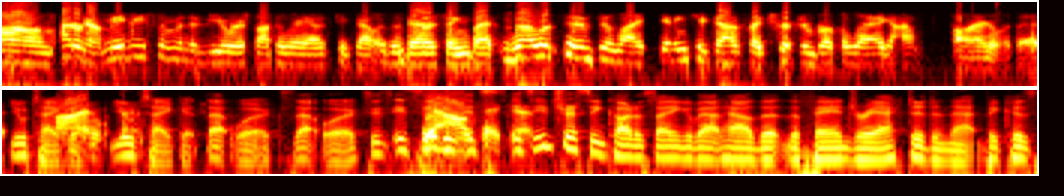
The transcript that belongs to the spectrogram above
Um, I don't know. Maybe some of the viewers thought the way I was kicked out was embarrassing, but relative to like getting kicked out because I tripped and broke a leg, I'm fine with it. You'll take fine it. You'll it. take it. That works. That works. It's it's yeah, it's, it's, it's interesting kind of saying about how the the fans reacted and that because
